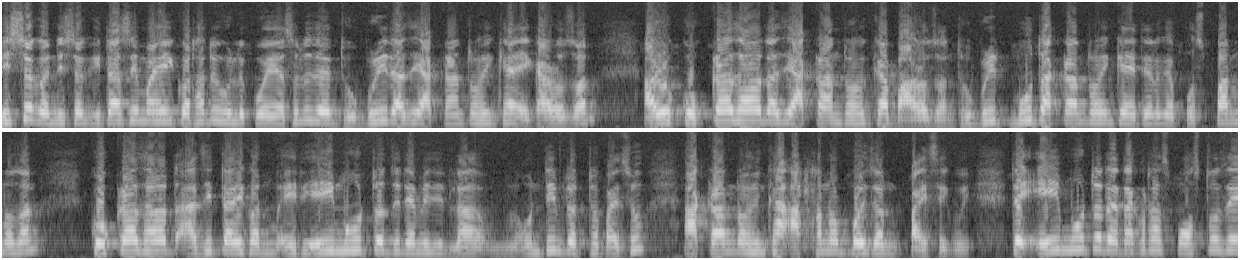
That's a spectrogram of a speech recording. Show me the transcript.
নিশ্চয়কৈ নিশ্চয় গীতাশ্ৰী মই সেই কথাটো কৈ আছিলোঁ যে ধুবুৰীত আজি আক্ৰান্তৰ সংখ্যা এঘাৰজন আৰু কোকৰাঝাৰত আজি আক্ৰান্তৰ সংখ্যা বাৰজন। ধুবুৰীত মুঠ আক্ৰান্তৰ সংখ্যা এতিয়ালৈকে পঁচপন্নজন। কোকৰাঝাৰত আজিৰ তাৰিখত এই- মুহূৰ্তত যদি আমি অন্তিম তথ্য পাইছোঁ আক্ৰান্তৰ সংখ্যা আঠানব্বৈজন পাইছেগৈ। তো এই মুহূৰ্তত এটা কথা স্পষ্ট যে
